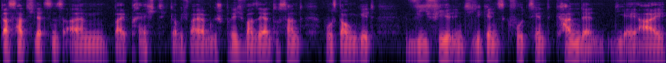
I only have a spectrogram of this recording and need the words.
das hatte ich letztens ähm, bei Precht, ich glaube, ich war ja im Gespräch, war sehr interessant, wo es darum geht, wie viel Intelligenzquotient kann denn die AI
